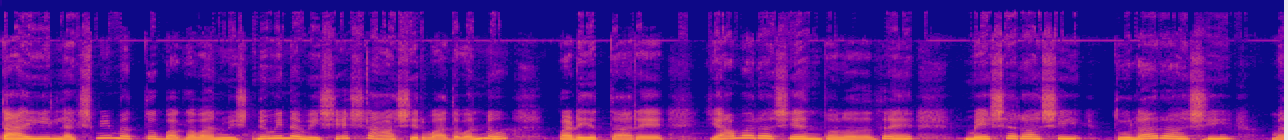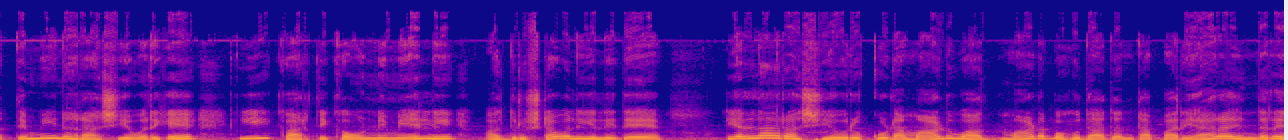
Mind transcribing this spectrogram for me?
ತಾಯಿ ಲಕ್ಷ್ಮಿ ಮತ್ತು ಭಗವಾನ್ ವಿಷ್ಣುವಿನ ವಿಶೇಷ ಆಶೀರ್ವಾದವನ್ನು ಪಡೆಯುತ್ತಾರೆ. ಯಾವ ರಾಶಿ ಅಂತ ಅನ್ನೋದಾದರೆ ಮೇಷರಾಶಿ, ತುಲಾರಾಶಿ ಮತ್ತು ಮೀನರಾಶಿಯವರಿಗೆ ಈ ಕಾರ್ತಿಕ ಹುಣ್ಣಿಮೆಯಲ್ಲಿ ಅದೃಷ್ಟ ಒಲಿಯಲಿದೆ. ಎಲ್ಲ ರಾಶಿಯವರು ಕೂಡ ಮಾಡುವ ಮಾಡಬಹುದಾದಂಥ ಪರಿಹಾರ ಎಂದರೆ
